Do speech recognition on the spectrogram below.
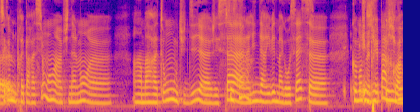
C'est comme une préparation, hein, finalement un marathon où tu te dis euh, j'ai ça, à la ligne d'arrivée de ma grossesse, euh, comment je me prépare quoi?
